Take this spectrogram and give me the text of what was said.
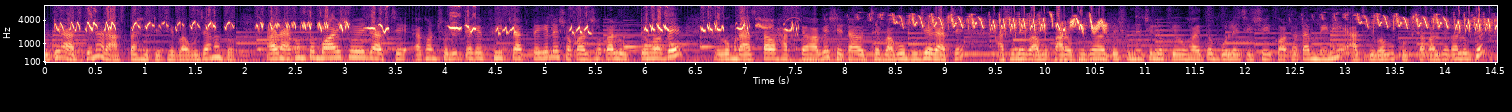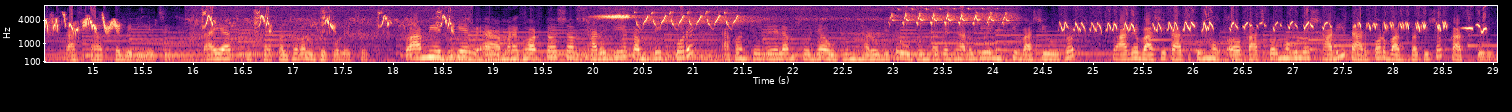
উঠে আজকে না রাস্তা হেঁটেছে বাবু, জানো তো? কারণ এখন তো বয়স হয়ে যাচ্ছে। এখন শরীরটাকে ফিট রাখতে গেলে সকাল সকাল উঠতে হবে এবং রাস্তাও হাঁটতে হবে, সেটা হচ্ছে বাবু বুঝে গেছে। আসলে বাবু কারও থেকে হয়তো শুনেছিল, কেউ হয়তো বলেছে, সেই কথাটা মেনে আজকে বাবু খুব সকাল সকাল উঠে রাস্তা হাঁটতে বেরিয়েছে। তাই আজ খুব সকাল সকাল উঠে পড়েছে। তো আমি এদিকে মানে ঘরটাও সব ঝাড়ু দিয়ে কমপ্লিট করে এখন চলে এলাম সোজা উঠুন ঝাড়ু দিতে। উঠুনটাকে ঝাড়ু দিয়ে নিচ্ছি বাসি উঠোন। তো আগে বাসি কাজকর্ম কাজকর্মগুলো সারি, তারপর বাদ বাকি সব কাজ করব।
